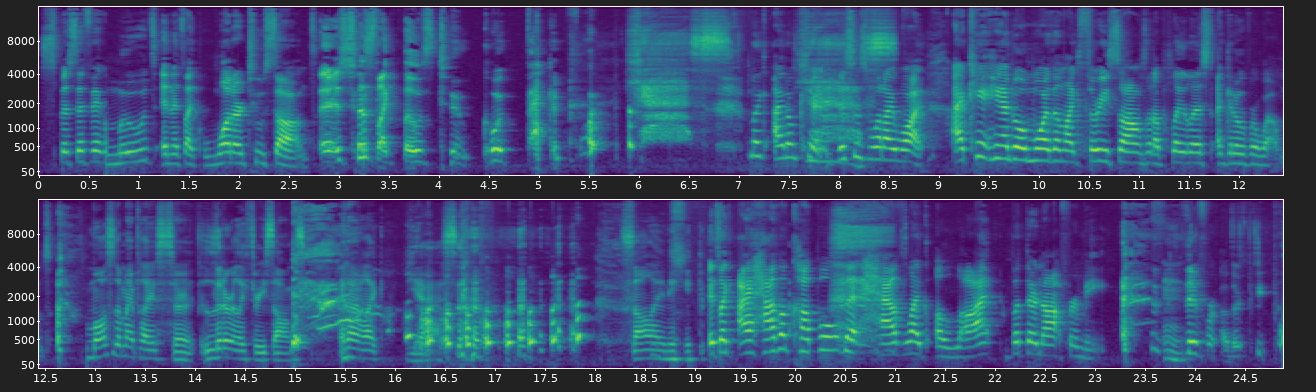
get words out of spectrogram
specific moods, and it's like one or two songs. And it's just like those two going back and forth. Yes. Like I don't care. This is what I want. I can't handle more than like three songs on a playlist. I get overwhelmed. Most of my playlists are literally three songs. and I'm like, yes. That's all I need. it's like I have a couple that have like a lot, but they're not for me. Mm. they're for other people.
